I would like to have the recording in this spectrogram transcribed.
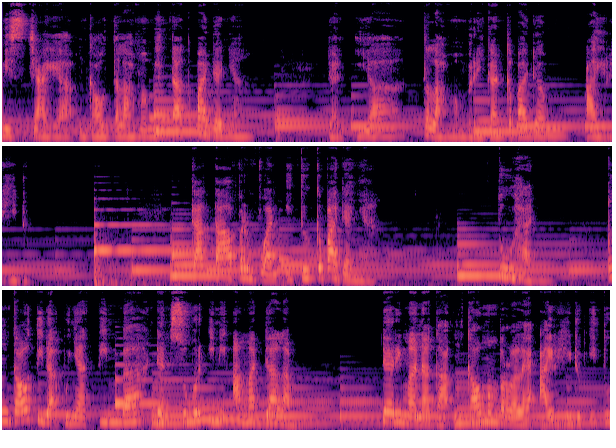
Niscaya engkau telah meminta kepadanya dan ia telah memberikan kepadamu air hidup. Kata perempuan itu kepadanya, "Tuhan, engkau tidak punya timba dan sumur ini amat dalam. Dari manakah engkau memperoleh air hidup itu?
